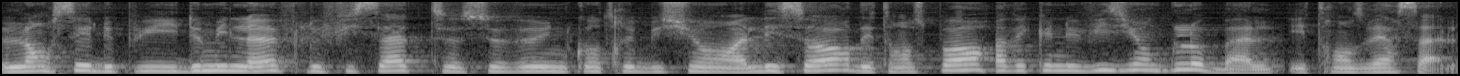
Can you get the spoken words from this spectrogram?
Lancé depuis 2009, le FISAT se veut une contribution à l'essor des transports avec une vision globale et transversale.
